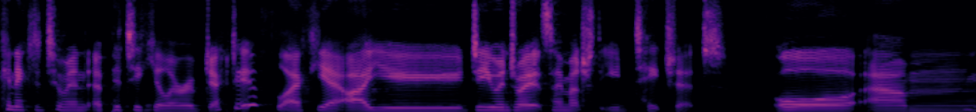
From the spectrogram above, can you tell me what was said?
connected to an, a particular objective. Like, yeah, are you, do you enjoy it so much that you'd teach it? Or um,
